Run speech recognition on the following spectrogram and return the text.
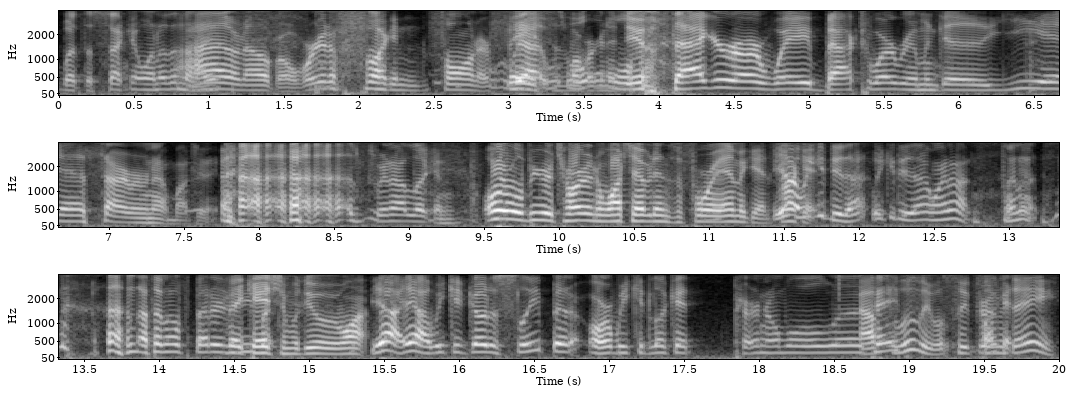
what the second one of the night. I don't know, bro. We're gonna fucking fall on our face. Yeah, is what we'll, we're gonna we'll do. stagger our way back to our room and go. Yeah, sorry, we're not watching it. So we're not looking. Or we'll be retarded and watch evidence at 4 a.m. again. Yeah, Fuck we it. could do that. We could do that. Why not? Why not? Nothing else better. to do Vacation. We'll do what we want. Yeah, yeah. We could go to sleep, at, or we could look at paranormal. Uh, tapes. Absolutely. We'll sleep during the it. day.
